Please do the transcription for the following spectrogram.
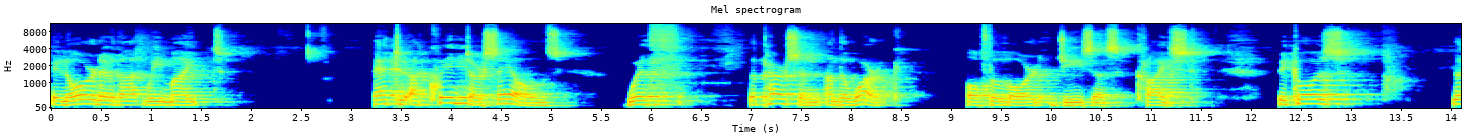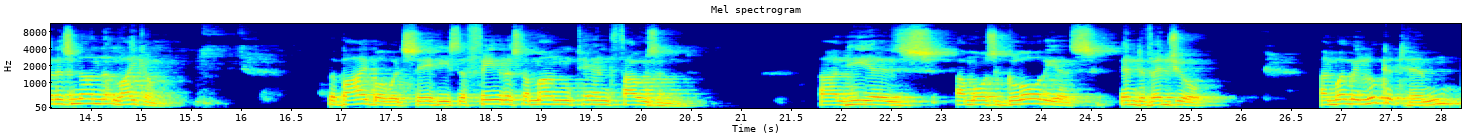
in order that we might better acquaint ourselves with the person and the work of the Lord Jesus Christ. Because there is none like him. The Bible would say he's the fairest among 10,000. And he is a most glorious individual. And when we look at him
